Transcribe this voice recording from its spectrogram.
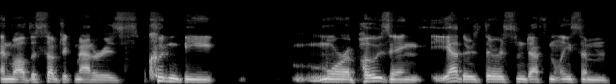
And while the subject matter is couldn't be more opposing yeah there's there's some definitely some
